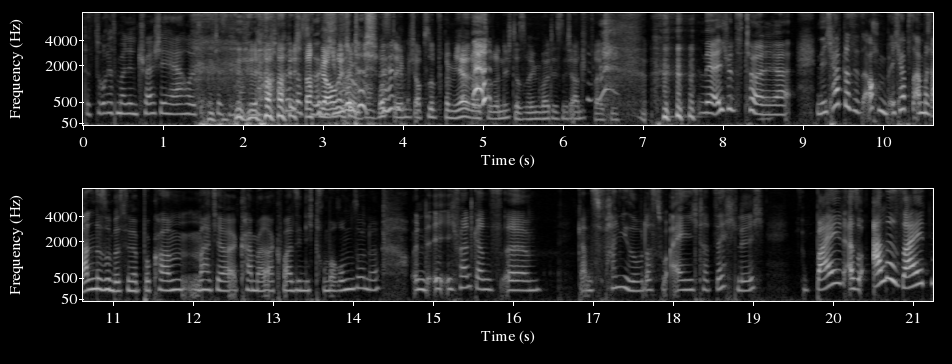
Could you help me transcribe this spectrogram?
dass du jetzt mal den Trash hierher holst und ich das Ja, ich, ich dachte mir auch, ich wusste eben nicht, ob es eine Premiere ist oder nicht, deswegen wollte ich es nicht ansprechen. ja, ich finde es toll, ja. Nee, ich habe das jetzt auch, ich habe es am Rande so ein bisschen mitbekommen. Man hat ja, kam ja da quasi quasi nicht drumherum so, ne? Und ich, ich fand ganz, ähm, ganz funny so, dass du eigentlich tatsächlich beide, also alle Seiten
